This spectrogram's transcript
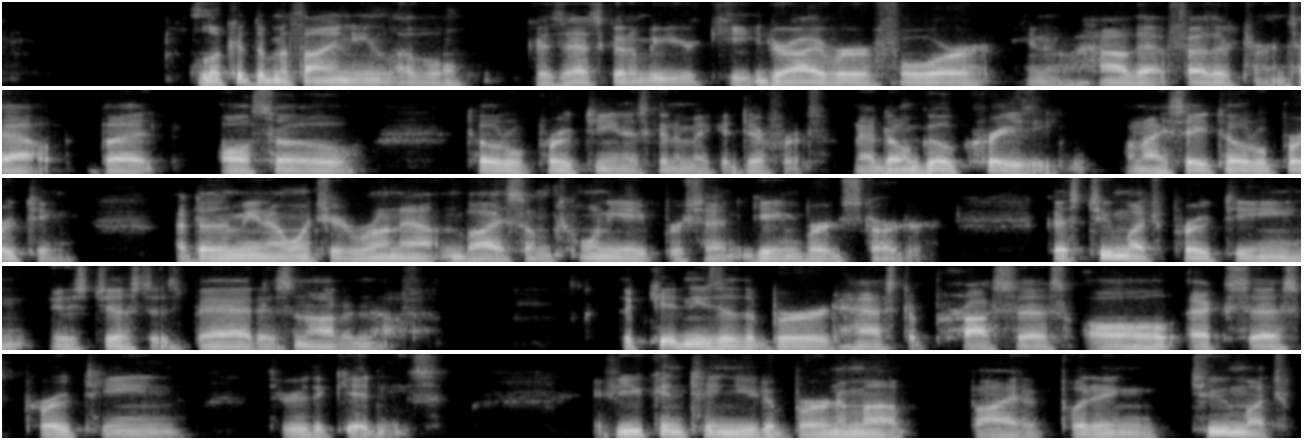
Look at the methionine level because that's going to be your key driver for, you know, how that feather turns out. But also total protein is going to make a difference. Now don't go crazy. When I say total protein, that doesn't mean I want you to run out and buy some 28% game bird starter because too much protein is just as bad as not enough the kidneys of the bird has to process all excess protein through the kidneys. If you continue to burn them up by putting too much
